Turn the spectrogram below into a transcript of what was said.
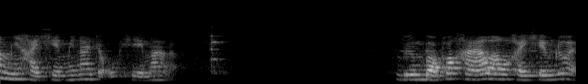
ถ้ามีไข่เค็มไม่น่าจะโอเคมากอะลืมบอกพ่อค้าว่าเอาไข่เค็มด้วย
